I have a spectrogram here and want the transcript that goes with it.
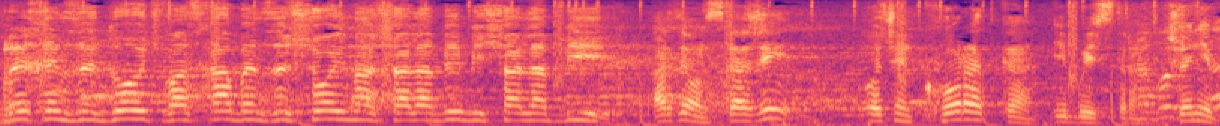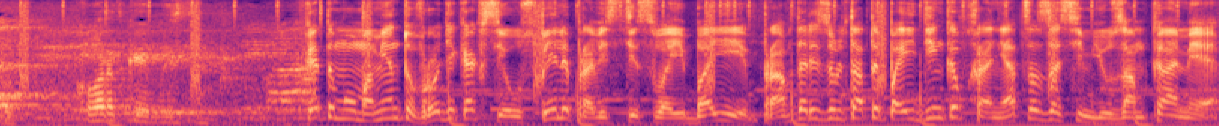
Брехен дочь, восхабен шойна, шалаби би шалаби. Артем, скажи очень коротко и быстро. Что-нибудь. Коротко и быстро. К этому моменту вроде как все успели провести свои бои, правда результаты поединков хранятся за семью замками.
